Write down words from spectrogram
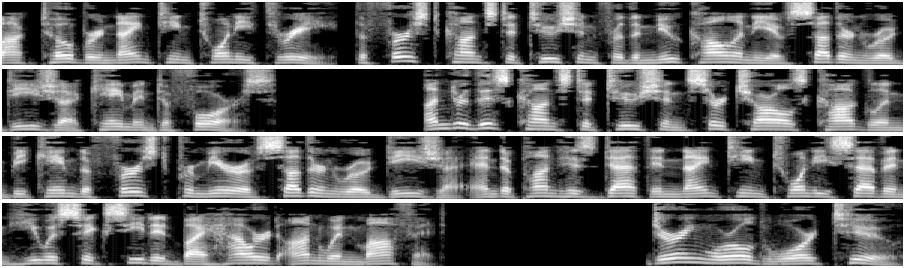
October 1923, the first constitution for the new colony of Southern Rhodesia came into force. Under this constitution Sir Charles Coghlan became the first Premier of Southern Rhodesia and upon his death in 1927 he was succeeded by Howard Unwin Moffat. During World War II,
